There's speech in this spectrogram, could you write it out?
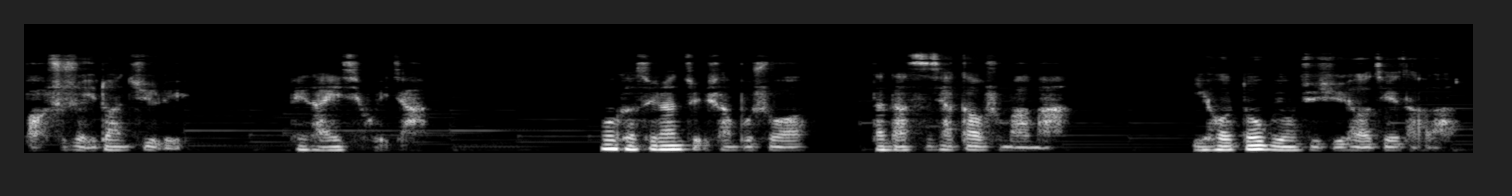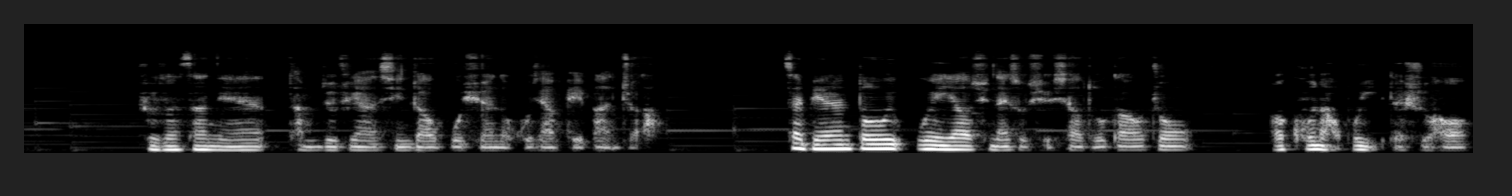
保持着一段距离，陪她一起回家。木可虽然嘴上不说，但他私下告诉妈妈，以后都不用去学校接她了。初中三年，他们就这样心照不宣的互相陪伴着，在别人都为要去哪所学校读高中而苦恼不已的时候，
